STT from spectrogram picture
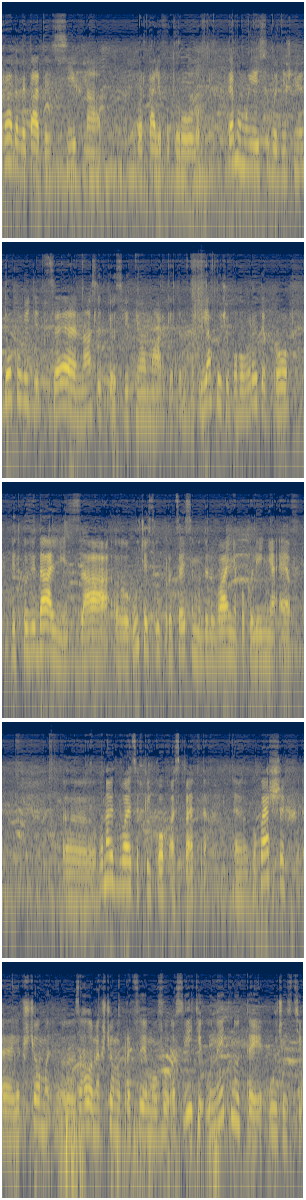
Рада вітати всіх на порталі Футуролог. Тема моєї сьогоднішньої доповіді це наслідки освітнього маркетингу. І я хочу поговорити про відповідальність за е, участь у процесі моделювання покоління F. Е, Вона відбувається в кількох аспектах. Е, По-перше, якщо ми загалом, якщо ми працюємо в освіті, уникнути участі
